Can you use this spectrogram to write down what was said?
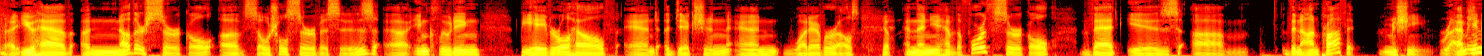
Right. You have another circle of social services, uh, including behavioral health and addiction and whatever else. Yep. And then you have the fourth circle that is um, the nonprofit machine. Right. I mean,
